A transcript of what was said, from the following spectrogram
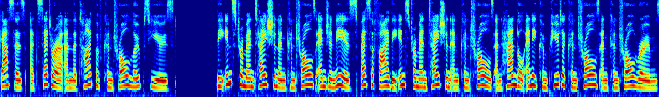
gases, etc. and the type of control loops used. The instrumentation and controls engineers specify the instrumentation and controls and handle any computer controls and control rooms.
